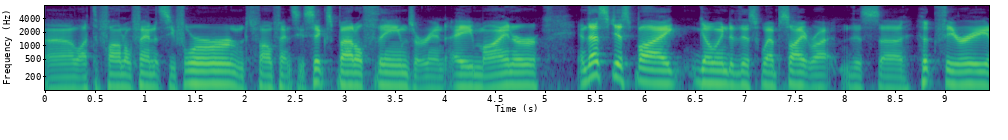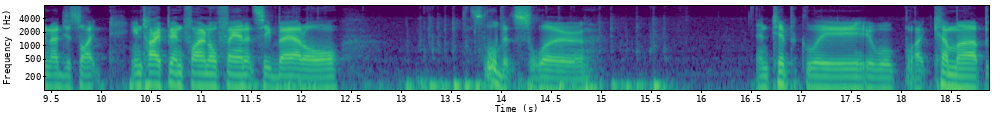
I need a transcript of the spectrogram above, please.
uh, like the Final Fantasy IV and Final Fantasy VI battle themes are in A minor. And that's just by going to this website, right? This uh, hook theory, and I just like and type in Final Fantasy battle. It's a little bit slow, and typically it will like come up.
